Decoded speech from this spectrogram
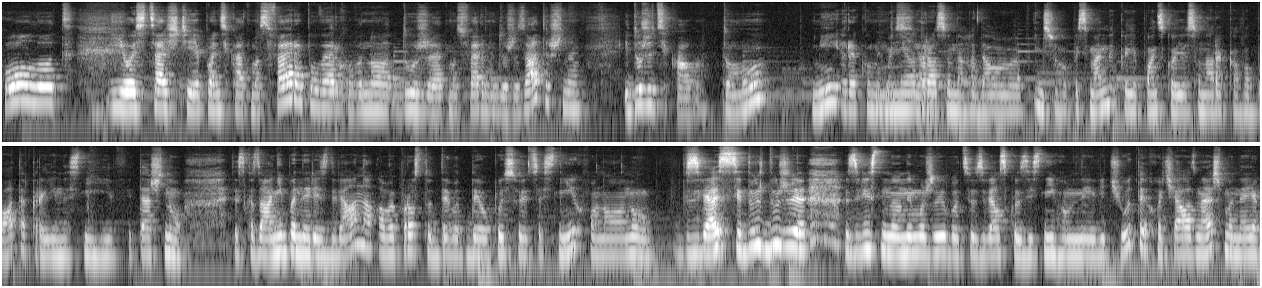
холод, і ось ця ще японська атмосфера поверху, воно дуже атмосферне, дуже затишне і дуже цікаво. Тому мій рекомендаціон. Мені одразу нагадало іншого письменника японського Ясунара Кавабата Країна снігів. І теж, ну, ти сказала, ніби не різдвяна, але просто де, от, де описується сніг, воно ну, в зв'язці дуже, дуже, звісно, неможливо цю зв'язку зі снігом не відчути. Хоча, знаєш, мене як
